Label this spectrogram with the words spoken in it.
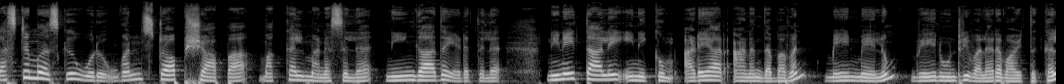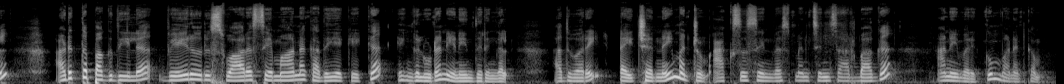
கஸ்டமர்ஸ்க்கு ஒரு ஒன் ஸ்டாப் ஷாப்பாக மக்கள் மனசில் நீங்காத இடத்துல நினைத்தாலே இனிக்கும் அடையார் ஆனந்த பவன் மேன்மேலும் வேரூன்றி வளர வாழ்த்துக்கள். அடுத்த பகுதியில் வேறொரு சுவாரஸ்யமான கதையை கேட்க எங்களுடன் இணைந்திருங்கள். அதுவரை டை சென்னை மற்றும் ஆக்சிஸ் இன்வெஸ்ட்மெண்ட்ஸின் சார்பாக அனைவருக்கும் வணக்கம்.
